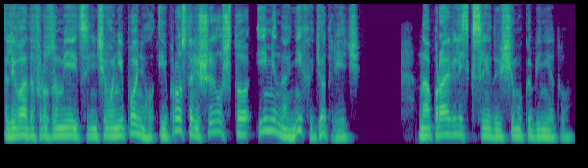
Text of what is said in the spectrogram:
Левадов, разумеется, ничего не понял и просто решил, что именно о них идет речь. Направились к следующему кабинету,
